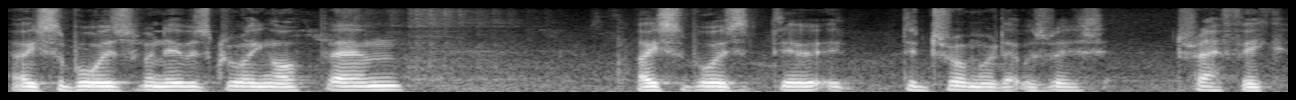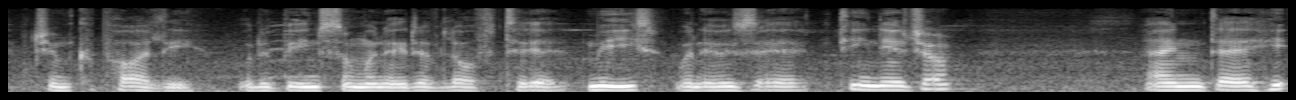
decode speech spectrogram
I suppose when I was growing up, um, I suppose the the drummer that was with Traffic, Jim Capaldi, would have been someone I'd have loved to meet when I was a teenager. And uh, he,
